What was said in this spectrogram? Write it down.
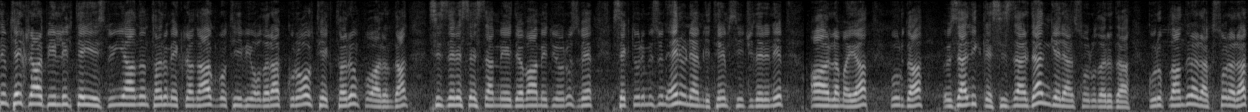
Efendim tekrar birlikteyiz. Dünyanın tarım ekranı Agro TV olarak GrowTech Tarım Fuarı'ndan sizlere seslenmeye devam ediyoruz ve sektörümüzün en önemli temsilcilerini ağırlamaya burada özellikle sizlerden gelen soruları da gruplandırarak sorarak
